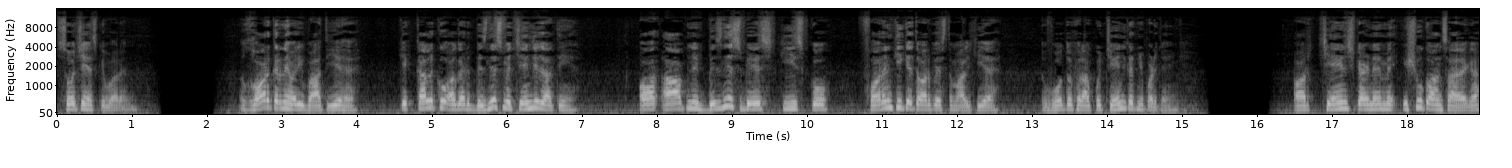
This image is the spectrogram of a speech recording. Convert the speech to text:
سوچیں اس کے بارے میں۔ غور کرنے والی بات یہ ہے کہ کل کو اگر بزنس میں چینجز آتی ہیں اور آپ نے بزنس بیسڈ کیز کو فورن کی کے طور پہ استعمال کیا ہے، تو وہ تو پھر آپ کو چینج کرنی پڑ جائیں گی۔ اور چینج کرنے میں ایشو کون سا آئے گا؟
